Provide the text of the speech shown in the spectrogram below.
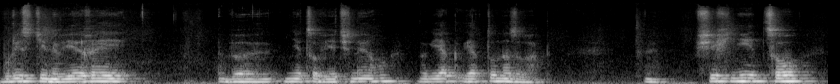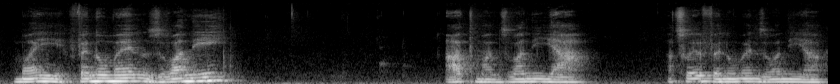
buddhisti nevěří v něco věčného, tak jak, jak to nazvat? Všichni, co mají fenomén zvaný Atman, zvaný já. A co je fenomén zvaný já?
